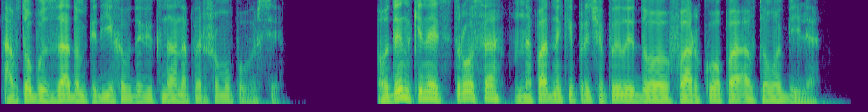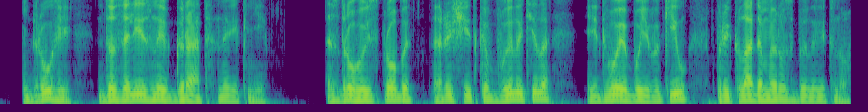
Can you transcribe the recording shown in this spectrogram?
Автобус задом під'їхав до вікна на першому поверсі. Один кінець троса нападники причепили до фаркопа автомобіля, другий до залізних град на вікні. З другої спроби решітка вилетіла, і двоє бойовиків прикладами розбили вікно.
